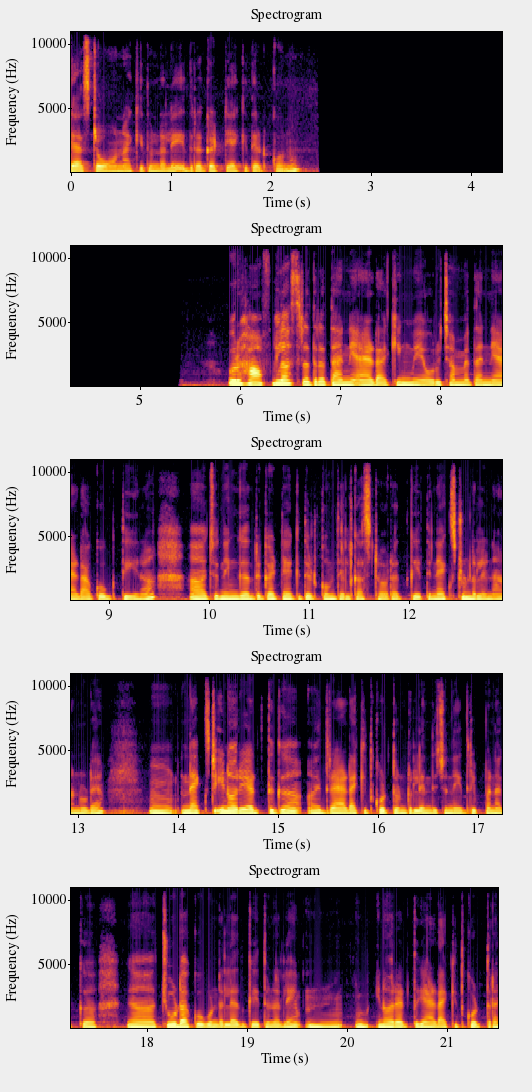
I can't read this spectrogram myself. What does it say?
ಗ್ಯಾಸ್ ಸ್ಟವ್ ಆನ್ ಹಾಕಿ ಇದರ ಇದ್ರ ಗಟ್ಟಿ ಹಾಕಿ ತೆಡ್ಕೊನು. ഒരു ഹാഫ് ഗ്ലാസ് ಹತ್ರ ತಣ್ಣಿ ಆ್ಯಡ್ ಹಾಕಿಂಗ್ ಮೇ ಅವರು ಚಮ್ಮೆ ತಣ್ಣಿ ಆ್ಯಡ್ ಹಾಕಿ ಹೋಗ್ತೀರಾ ಚು ನಿಂಗೆ ಅದ್ರ ಗಟ್ಟಿ ಹಾಕಿ ತಿಳ್ಕೊಂಬತ್ತಿಲ್ಲ ಕಷ್ಟ ಅವ್ರ ಅದಕ್ಕೈತಿ ನೆಕ್ಸ್ಟ್ ಉಂಡಲೆ ನಾನುಡೆ ನೆಕ್ಸ್ಟ್ ಇನ್ನೊರು ಎಡ್ತಿಗೆ ಇದ್ರ ಆ್ಯಡ್ ಹಾಕಿದ್ದು ಕೊಡ್ತುಂಟಲ್ಲ ಎಂದು ಚುನ್ನ ಇದ್ರ ಇಪ್ಪನಕ್ಕೆ ಚೂಡಾಕಿ ಹೋಗುಂಡಲ್ಲ ಅದಕ್ಕೈತಿ ಉಂಡಲೆ ಇನ್ನೊರು ಎಡ್ತಿಗೆ ಆ್ಯಡ್ ಹಾಕಿದ್ದು ಕೊಡ್ತಾರೆ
